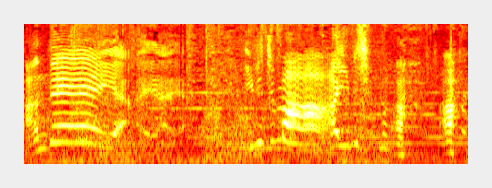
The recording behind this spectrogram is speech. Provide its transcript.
안돼! 야야야. 이러지 마! 이러지 마! 아,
